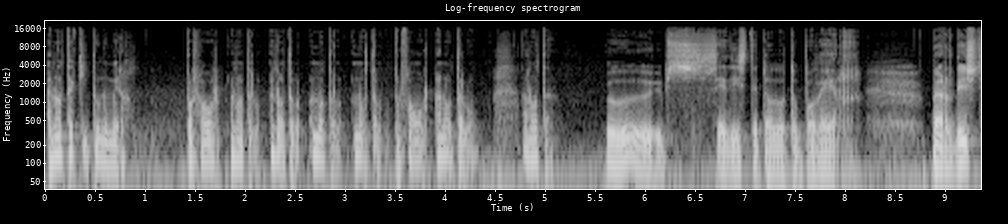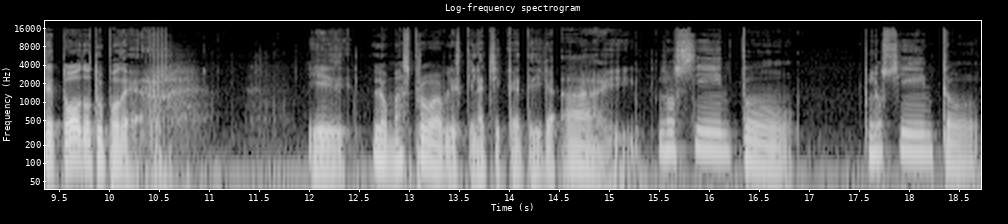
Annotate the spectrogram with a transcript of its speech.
Anota aquí tu número. Por favor, anótalo, anótalo, anótalo, anótalo. Por favor, anótalo. Anota. Ups, cediste todo tu poder. Perdiste todo tu poder. Y lo más probable es que la chica te diga, ay, lo siento, lo siento,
